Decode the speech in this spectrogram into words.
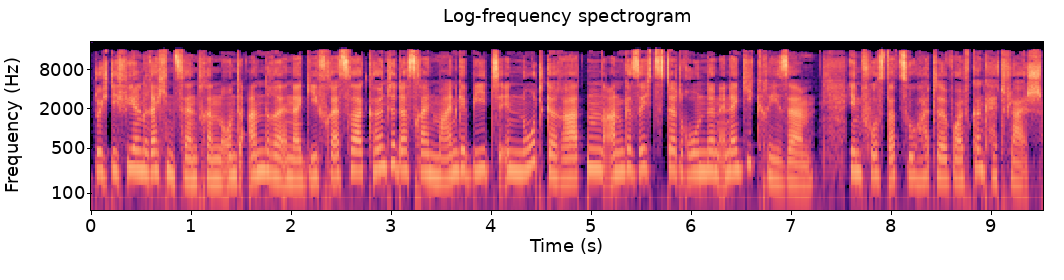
Durch die vielen Rechenzentren und andere Energiefresser könnte das Rhein-Main-Gebiet in Not geraten angesichts der drohenden Energiekrise. Infos dazu hatte Wolfgang Hetfleisch.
